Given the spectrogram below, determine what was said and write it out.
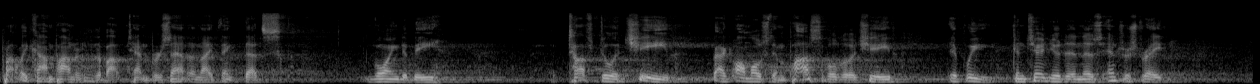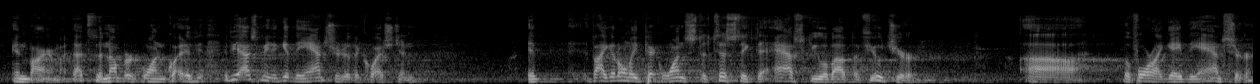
probably compounded at about 10%, and I think that's going to be tough to achieve, in fact, almost impossible to achieve if we continued in this interest rate environment. That's the number one question. If you, if you ask me to give the answer to the question, if, if I could only pick one statistic to ask you about the future uh, before I gave the answer,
